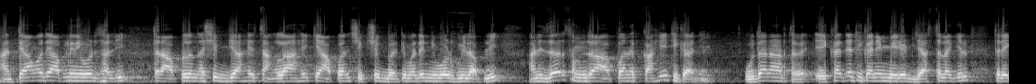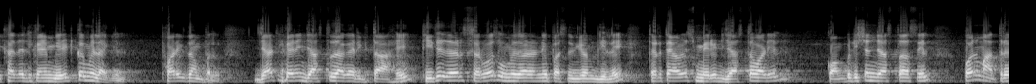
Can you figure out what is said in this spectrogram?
आणि त्यामध्ये आपली निवड झाली तर आपलं नशीब जे आहे चांगलं आहे की आपण शिक्षक भरतीमध्ये निवड होईल आपली. आणि जर समजा आपण काही ठिकाणी उदाहरणार्थ एखाद्या ठिकाणी मेरिट जास्त लागेल तर एखाद्या ठिकाणी मेरिट कमी लागेल. फॉर एक्झाम्पल ज्या ठिकाणी जास्त जागा रिक्त आहे तिथे जर सर्वच उमेदवारांनी पसंतीक्रम दिले तर त्यावेळेस मेरिट जास्त वाढेल कॉम्पिटिशन जास्त असेल. पण मात्र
